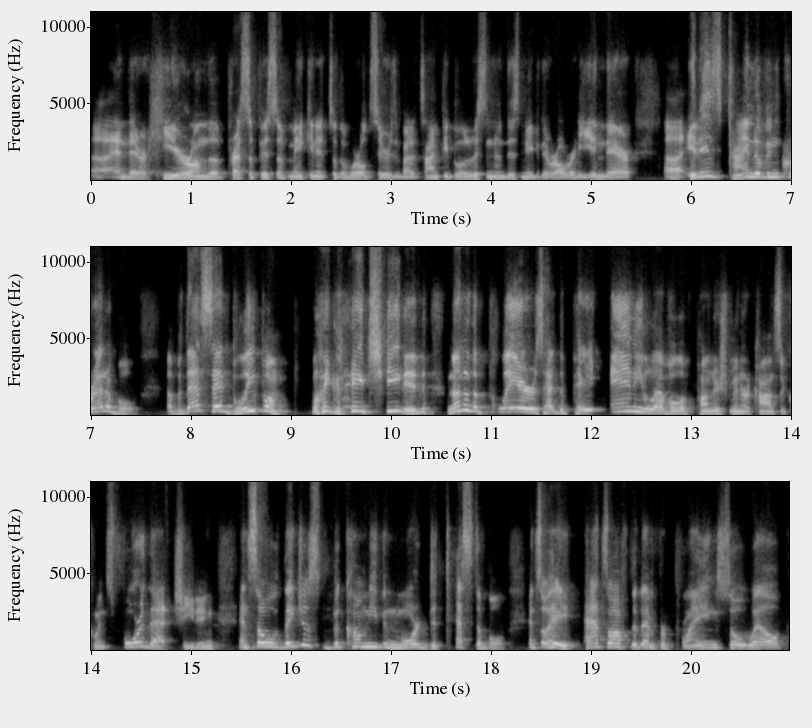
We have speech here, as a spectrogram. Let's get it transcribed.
uh, and they're here on the precipice of making it to the World Series. And by the time people are listening to this, maybe they're already in there. Uh, it is kind of incredible. Uh, but that said, bleep them. Like they cheated. None of the players had to pay any level of punishment or consequence for that cheating. And so they just become even more detestable. And so, hey, hats off to them for playing so well.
